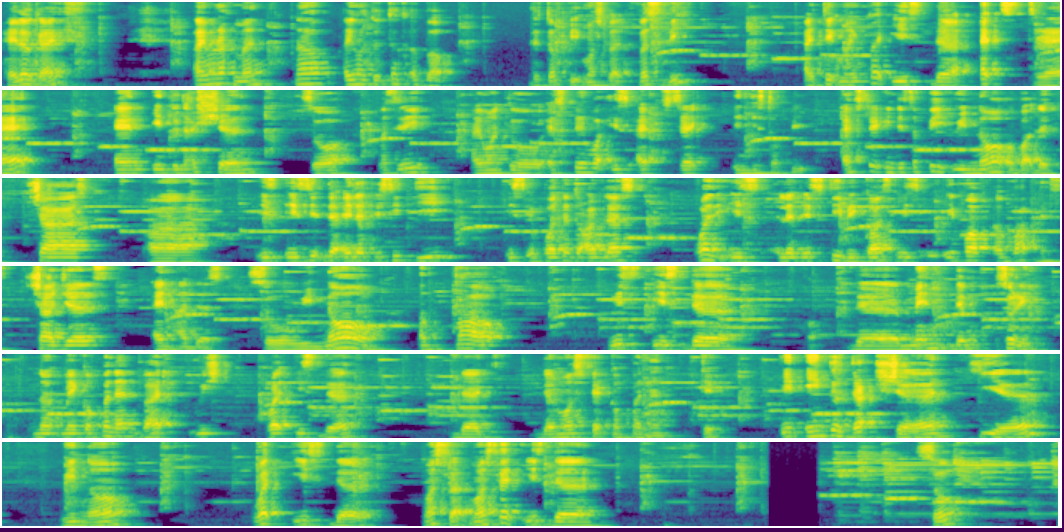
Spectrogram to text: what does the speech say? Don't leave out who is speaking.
Speaker 1: Hello guys, I'm Rahman. Now I want to talk about the topic MOSFET. Firstly, I think my part is the abstract and introduction. So firstly, I want to explain what is abstract in this topic. Abstract in this topic, we know about the charge. Uh, is is it the electricity? Is important to us. What is electricity? Because it's involved about the charges and others. So we know about which is the the main the sorry not main component but which what is the the the MOSFET component. Okay. In introduction here we know what is the MOSFET MOSFET is the so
